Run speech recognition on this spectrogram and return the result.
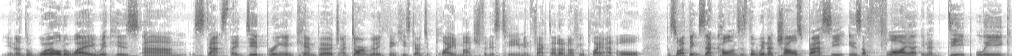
you know, the world away with his um, stats. They did bring in Khem Birch. I don't really think he's going to play much for this team. In fact, I don't know if he'll play at all. But so I think Zach Collins is the winner. Charles Bassey is a flyer in a deep league.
